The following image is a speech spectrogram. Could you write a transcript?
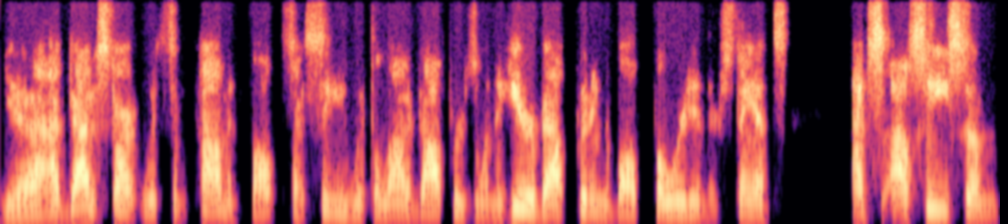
Yeah, I've got to start with some common faults I see with a lot of golfers when they hear about putting the ball forward in their stance. I've, I'll see some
